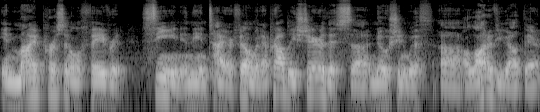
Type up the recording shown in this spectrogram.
in my personal favorite scene in the entire film, and I probably share this uh, notion with uh, a lot of you out there,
